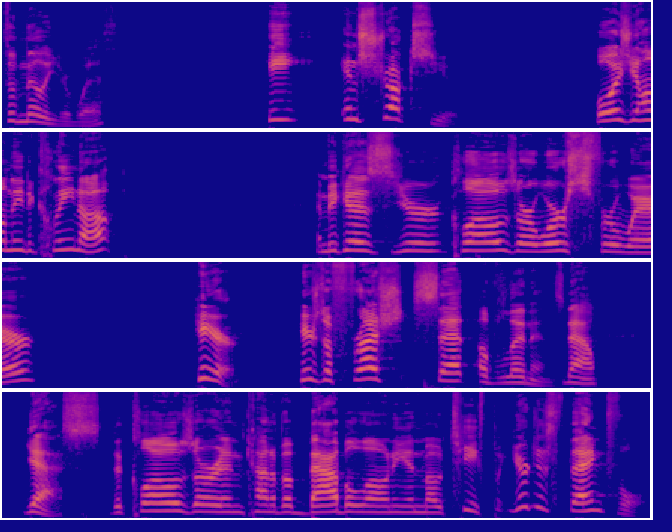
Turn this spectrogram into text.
familiar with, he instructs you boys, you all need to clean up. And because your clothes are worse for wear, here, Here's a fresh set of linens. Now, yes, the clothes are in kind of a Babylonian motif, but you're just thankful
